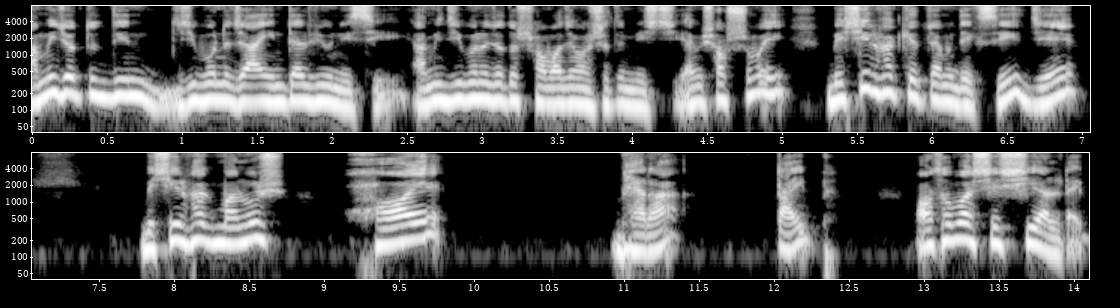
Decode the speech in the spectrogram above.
আমি যতদিন জীবনে যা ইন্টারভিউ নিছি, আমি জীবনে যত সমাজে মানুষের সাথে মিশছি, আমি সবসময় বেশিরভাগ ক্ষেত্রে আমি দেখছি যে বেশিরভাগ মানুষ হয় ভেড়া টাইপ অথবা সে শিয়াল টাইপ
